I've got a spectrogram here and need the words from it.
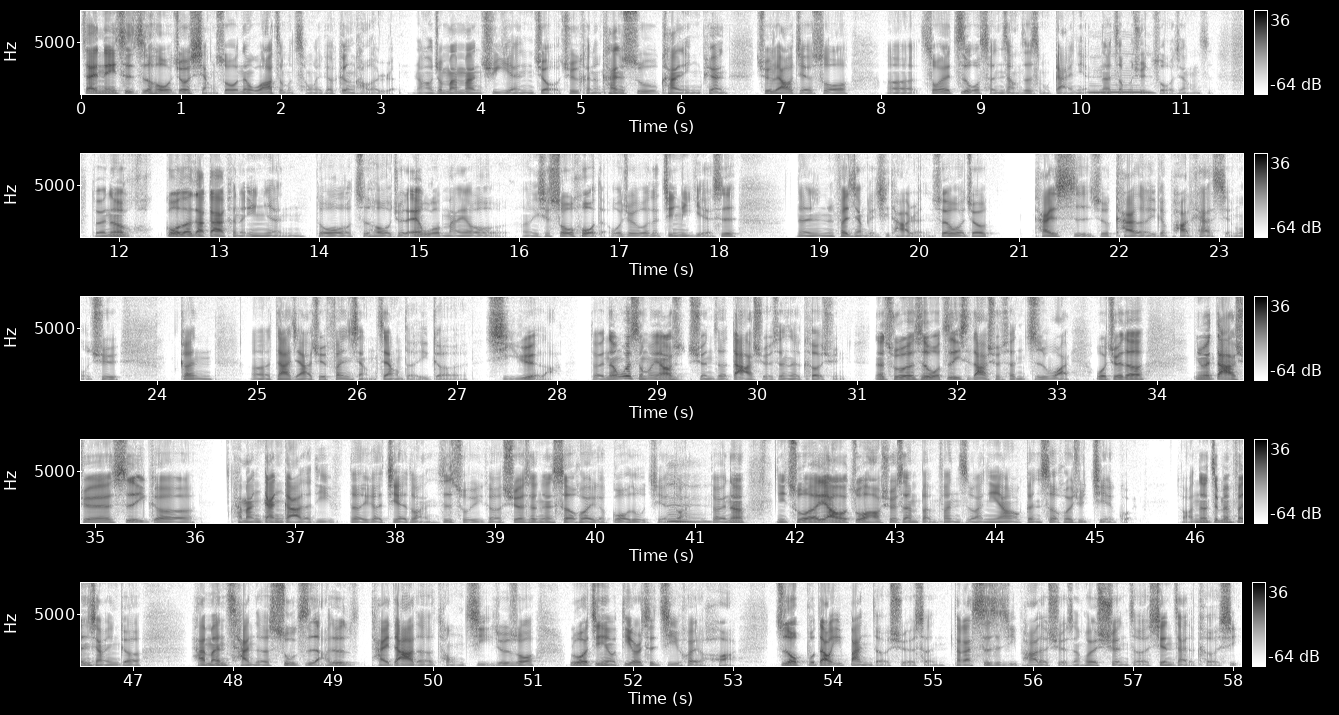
在那一次之后，我就想说，那我要怎么成为一个更好的人？然后就慢慢去研究，去可能看书、看影片，去了解说，呃，所谓自我成长这是什么概念？那怎么去做这样子？对，那过了大概可能一年多之后，我觉得，哎，我蛮有呃一些收获的。我觉得我的经历也是。能分享给其他人，所以我就开始就开了一个 podcast 节目，去跟呃大家去分享这样的一个喜悦啦。对，那为什么要选择大学生的客群？那除了是我自己是大学生之外，我觉得因为大学是一个还蛮尴尬的地的一个阶段，是处于一个学生跟社会一个过渡阶段。嗯、对，那你除了要做好学生本分之外，你也要跟社会去接轨，对吧？那这边分享一个。还蛮惨的数字啊，就是台大的统计，就是说，如果今天有第二次机会的话，只有不到一半的学生，大概四十几趴的学生会选择现在的科系。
